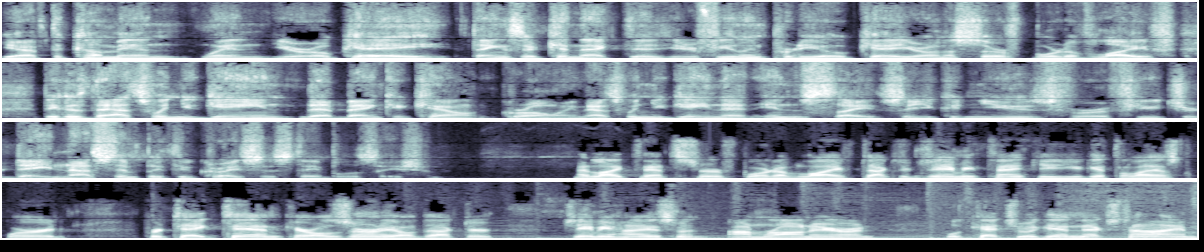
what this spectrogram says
You have to come in when you're okay, things are connected, you're feeling pretty okay, you're on a surfboard of life, because that's when you gain that bank account growing. That's when you gain that insight so you can use for a future day, not simply through crisis stabilization. I like that surfboard of life. Dr. Jamie, thank you. You get the last word for Take 10. Carol Zernial, Dr. Jamie Huysman. I'm Ron Aaron. We'll catch you again next time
